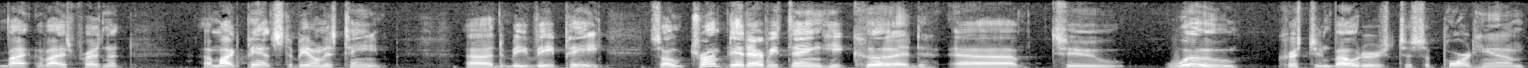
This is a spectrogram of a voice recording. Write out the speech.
by Vice President uh, Mike Pence to be on his team, uh, to be VP. So Trump did everything he could uh, to woo Christian voters to support him,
